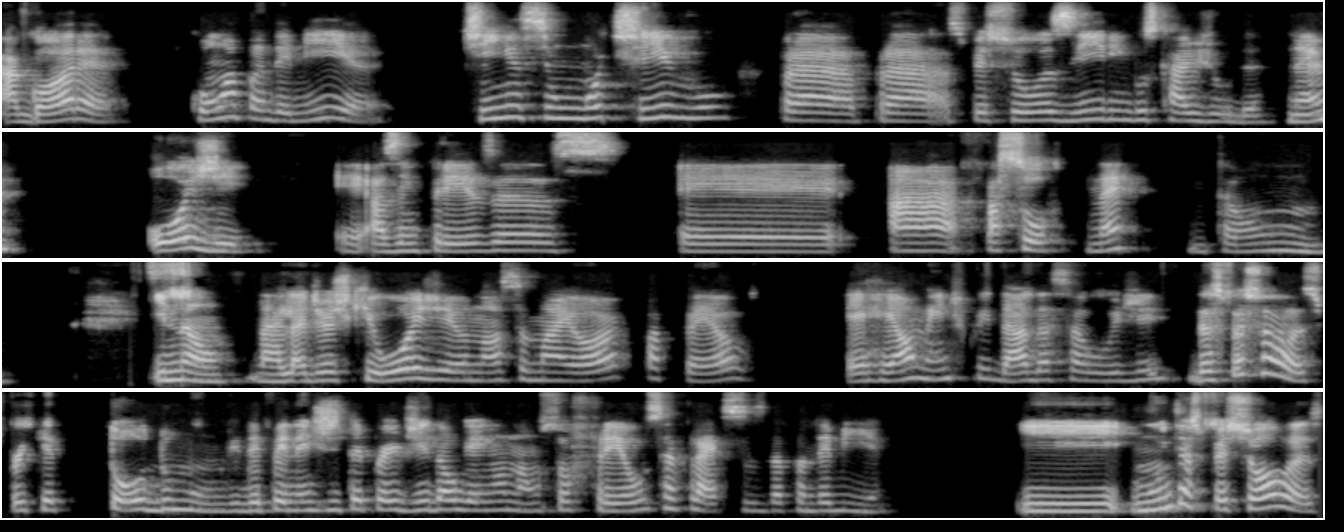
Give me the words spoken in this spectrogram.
agora, com a pandemia, tinha-se um motivo para as pessoas irem buscar ajuda, né? Hoje, é, as empresas é, a, passou, né? Então, e não, na verdade, eu acho que hoje o nosso maior papel é realmente cuidar da saúde das pessoas, porque todo mundo, independente de ter perdido alguém ou não, sofreu os reflexos da pandemia. E muitas pessoas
